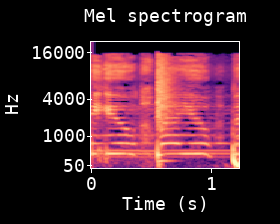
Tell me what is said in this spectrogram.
meet you where you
